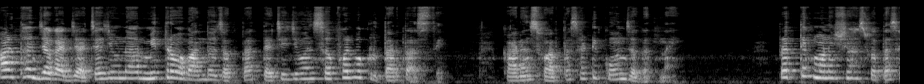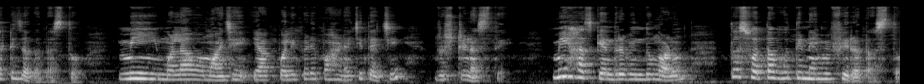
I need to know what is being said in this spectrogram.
अर्थात जगात ज्याच्या जीवनावर मित्र व बांधव जगतात त्याचे जीवन सफल व कृतार्थ असते. कारण स्वार्थासाठी कोण जगत नाही? प्रत्येक मनुष्य हा स्वतःसाठी जगत असतो. मी मला व माझे या पलीकडे पाहण्याची त्याची दृष्टी नसते. मी हाच केंद्रबिंदू मानून तो स्वतःभोवती नेहमी फिरत असतो.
